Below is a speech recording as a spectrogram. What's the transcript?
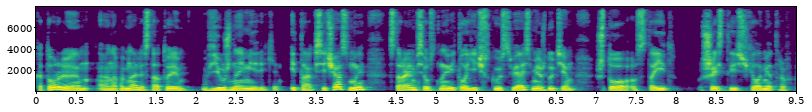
которые э, напоминали статуи в Южной Америке. Итак, сейчас мы стараемся установить логическую связь между тем, что стоит 6 тысяч километров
